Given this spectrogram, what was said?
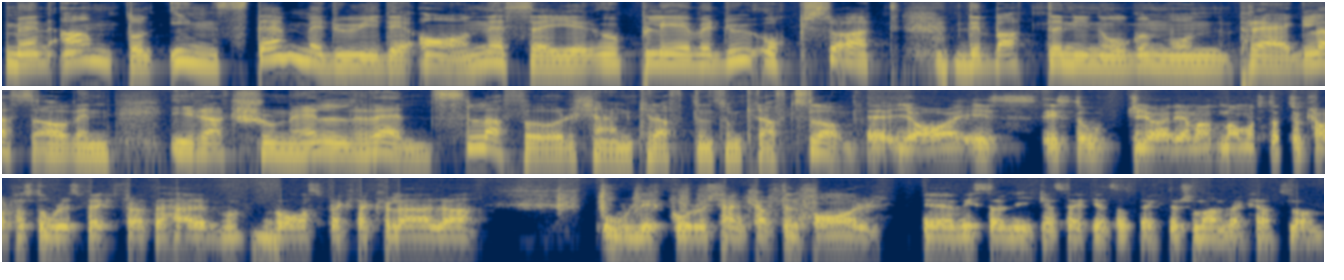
Men Anton, instämmer du i det Ane säger? Upplever du också att debatten i någon mån präglas av en irrationell rädsla för kärnkraften som kraftslag? Eh, ja, i, i stort gör det. Man, man måste såklart ha stor respekt för att det här var spektakulära olyckor och kärnkraften har eh, vissa unika säkerhetsaspekter som andra kraftslag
